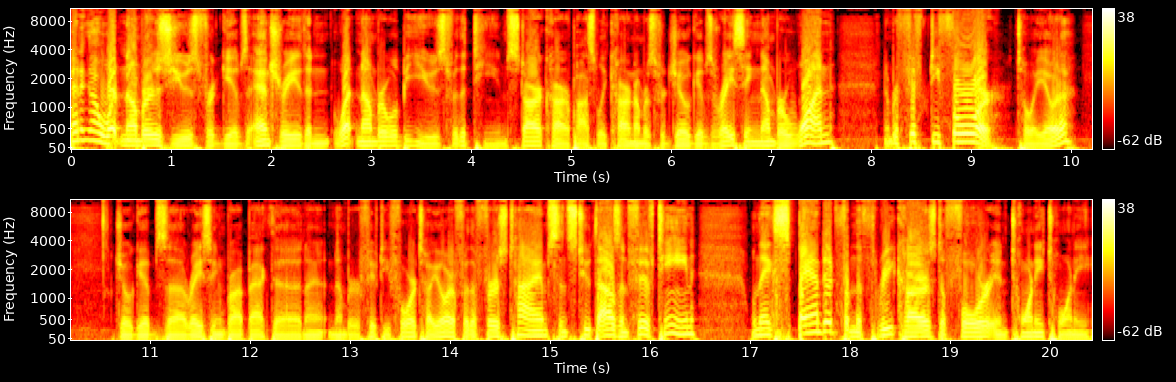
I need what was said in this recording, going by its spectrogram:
Depending on what number is used for Gibbs' entry, then what number will be used for the team's star car. Possibly car numbers for Joe Gibbs Racing. Number one, number 54, Toyota. Joe Gibbs uh, Racing brought back the number 54 Toyota for the first time since 2015 when they expanded from the three cars to four in 2020.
